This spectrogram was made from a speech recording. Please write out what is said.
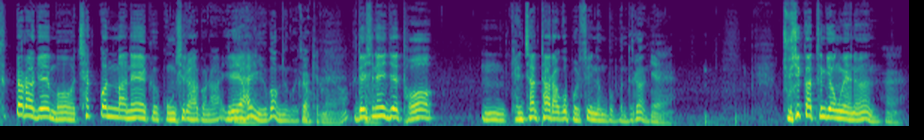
특별하게 뭐 채권만의 그 공시를 하거나 이래야 예. 할 이유가 없는 거죠. 그렇겠네요. 그 대신에 어. 이제 더 음, 괜찮다라고 볼 수 있는 부분들은 예. 주식 같은 경우에는 예.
